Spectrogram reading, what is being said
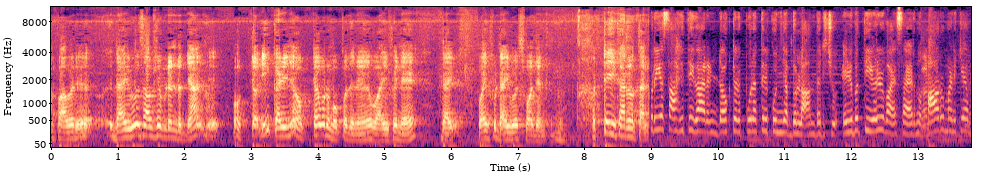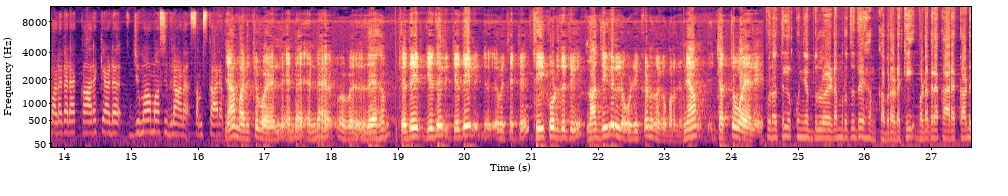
അപ്പോൾ അവർ ഡൈവേഴ്സ് ആവശ്യപ്പെട്ടിട്ടുണ്ട്. ഞാൻ ഒക്ടോ ഈ കഴിഞ്ഞ ഒക്ടോബർ മുപ്പതിന് വൈഫിനെ വൈഫ് ഡൈവേഴ്സ് വാങ്ങിച്ചിട്ടുണ്ട്. ഒറ്റ ഈ കാരണത്താൽ പ്രിയ സാഹിത്യകാരൻ ഡോക്ടർ പുനത്തിൽ കുഞ്ഞബ്ദുള്ള അന്തരിച്ചു. എഴുപത്തിയേഴ് വയസ്സായിരുന്നു. ആറു മണിക്ക് വടകര കാരക്കാട് ജുമാ മസ്ജിദിലാണ് സംസ്കാരം. ഞാൻ മരിച്ചു പോയാൽ എന്റെ എന്റെ ദേഹം ചെതയിൽ വെച്ചിട്ട് തീ കൊടുത്തിട്ട് നദികളിൽ ഒഴിക്കണം എന്നൊക്കെ പറഞ്ഞു. ഞാൻ ചത്തുപോയാലേ. പുനത്തിൽ കുഞ്ഞബ്ദുള്ളയുടെ മൃതദേഹം കബറടക്കി വടകര കാരക്കാട്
